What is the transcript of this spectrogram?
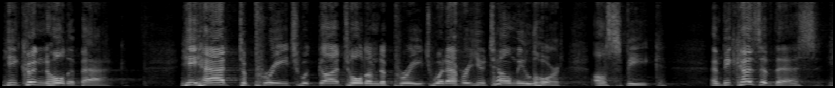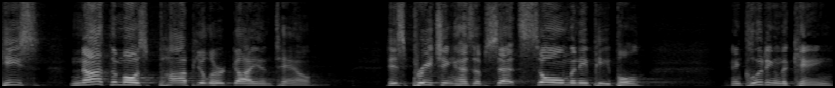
he couldn't hold it back. He had to preach what God told him to preach. Whatever you tell me, Lord, I'll speak. And because of this, he's not the most popular guy in town. His preaching has upset so many people, including the king.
